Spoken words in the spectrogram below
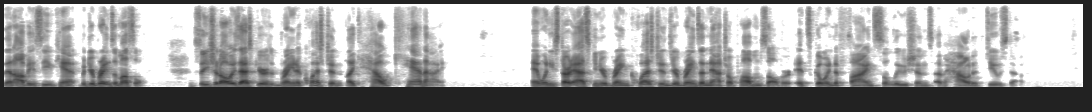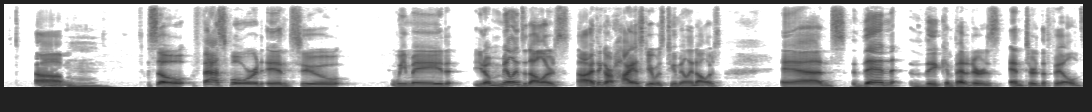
then obviously you can't. But your brain's a muscle. So you should always ask your brain a question like, how can I? And when you start asking your brain questions, your brain's a natural problem solver. It's going to find solutions of how to do stuff. Um, mm. So fast forward into we made you know millions of dollars. Uh, I think our highest year was two million dollars, and then the competitors entered the field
